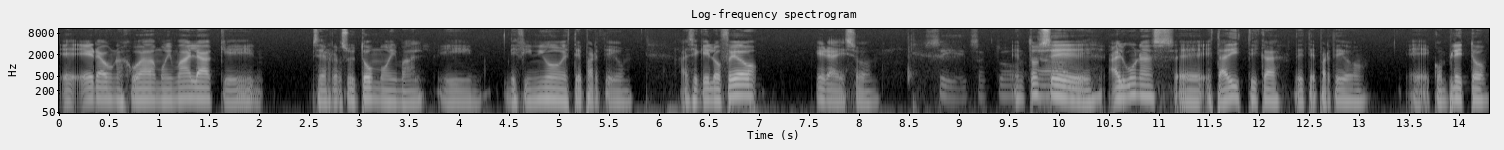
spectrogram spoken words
E-, era una jugada muy mala que se resultó muy mal y definió este partido. Así que lo feo era eso. Sí, exacto. Entonces, algunas eh, estadísticas de este partido eh, completo.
